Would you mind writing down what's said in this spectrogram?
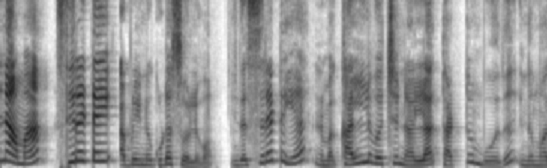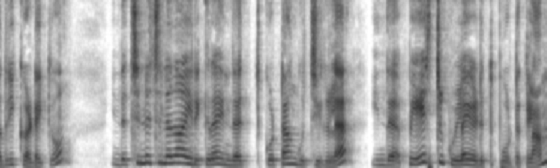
நாம் சிரட்டை அப்படின்னு கூட சொல்லுவோம். இந்த சிரட்டையை நம்ம கல் வச்சு நல்லா தட்டும்போது இந்த மாதிரி கிடைக்கும். இந்த சின்ன சின்னதாக இருக்கிற இந்த கொட்டாங்குச்சிகளை இந்த பேஸ்ட்டுக்குள்ளே எடுத்து போட்டுக்கலாம்.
